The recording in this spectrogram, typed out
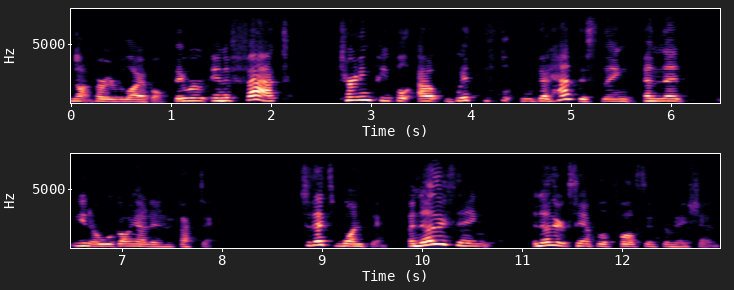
not very reliable. They were in effect turning people out with that had this thing and that you know were going out and infecting. So that's one thing. Another thing, another example of false information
